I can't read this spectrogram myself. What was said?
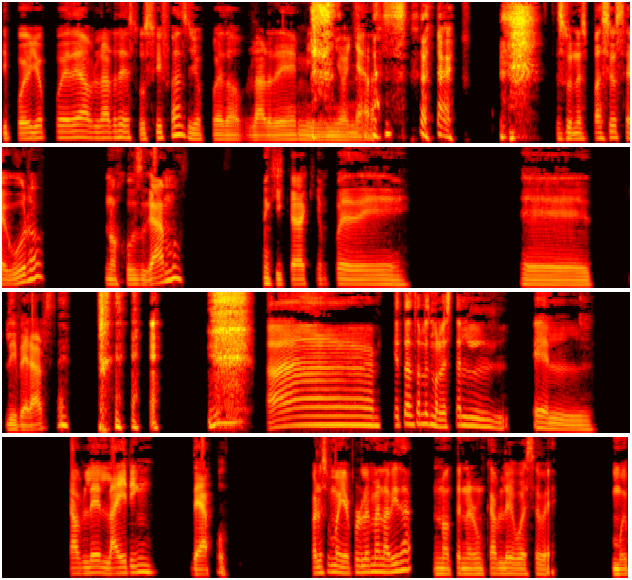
si Pollo puede hablar de sus FIFAs, yo puedo hablar de mis ñoñadas. es un espacio seguro, no juzgamos. Aquí cada quien puede eh, liberarse. ah, ¿qué tanto les molesta el, el cable lighting de Apple? ¿Cuál es su mayor problema en la vida? No tener un cable USB. Muy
